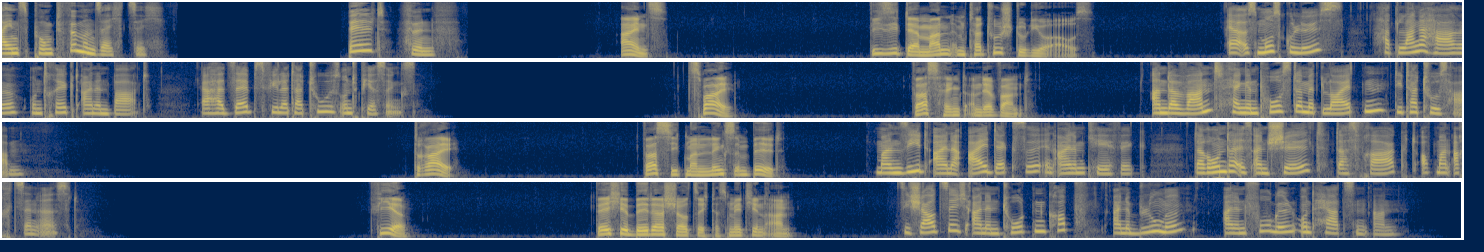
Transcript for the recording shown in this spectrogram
1.65 Bild 5 1. Wie sieht der Mann im Tattoo-Studio aus? Er ist muskulös, hat lange Haare und trägt einen Bart. Er hat selbst viele Tattoos und Piercings. 2. Was hängt an der Wand? An der Wand hängen Poster mit Leuten, die Tattoos haben. 3. Was sieht man links im Bild? Man sieht eine Eidechse in einem Käfig. Darunter ist ein Schild, das fragt, ob man 18 ist. 4. Welche Bilder schaut sich das Mädchen an? Sie schaut sich einen Totenkopf, eine Blume, einen Vogel und Herzen an.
